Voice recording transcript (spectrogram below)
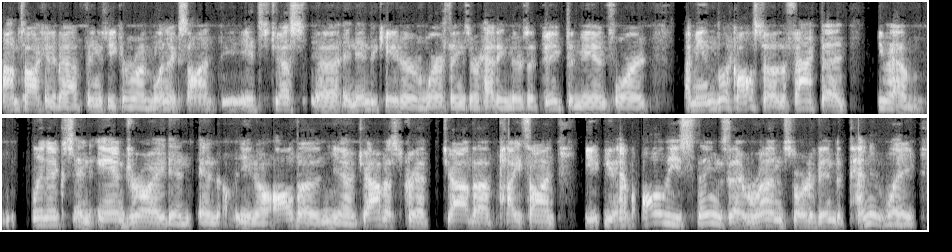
I'm talking about things you can run Linux on. It's just uh, an indicator of where things are heading. There's a big demand for it. I mean, look also the fact that you have Linux and Android and, and you know all the you know JavaScript, Java, Python. You, you have all these things that run sort of independently. You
